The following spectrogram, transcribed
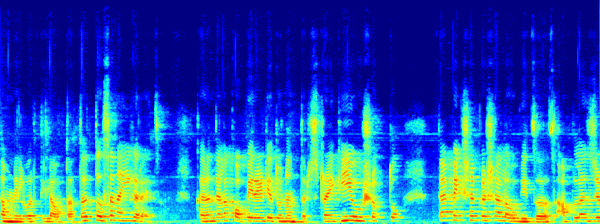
थंबनेलवरती लावतात. तर तसं नाही करायचं. कारण त्याला कॉपीराईट येतो नंतर. स्ट्राईकही येऊ शकतो. त्यापेक्षा कशाला उगीच आपला जे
